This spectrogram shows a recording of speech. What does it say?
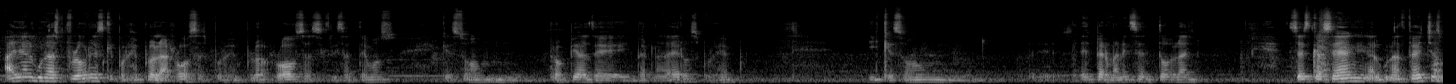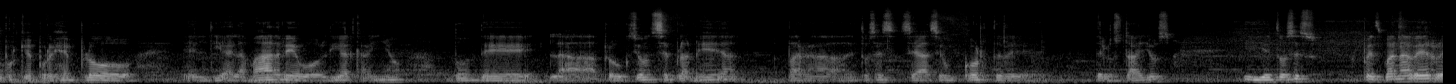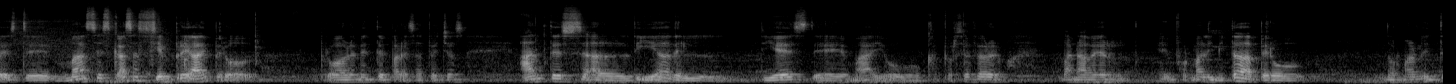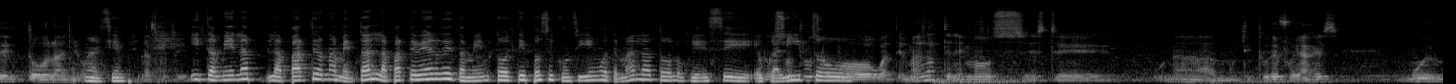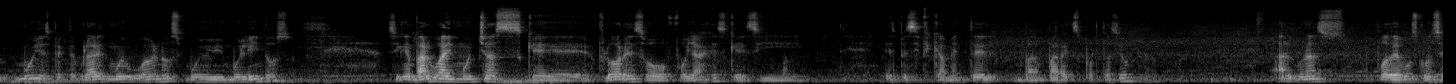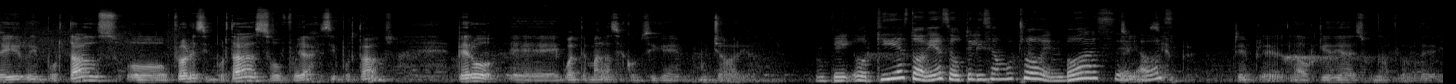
Hay algunas flores que, por ejemplo, las rosas, por ejemplo, rosas, crisantemos, que son propias de invernaderos, por ejemplo, y que son, permanecen todo el año. Se escasean en algunas fechas porque, por ejemplo, el Día de la Madre o el Día del Cariño, donde la producción se planea para, entonces se hace un corte de, de los tallos. Y entonces pues van a haber este, más escasas, siempre hay, pero probablemente para esas fechas, antes al día del 10 de mayo o 14 de febrero, van a haber en forma limitada, pero normalmente todo el año siempre. Y también la, la, parte ornamental, la parte verde, también todo el tiempo se consigue en Guatemala, todo lo que es eh, eucalipto. Nosotros como Guatemala tenemos este, una multitud de follajes muy, muy espectaculares, muy buenos, muy, muy lindos. Sin embargo, hay muchas que, flores o follajes que sí específicamente van para exportación. Algunas podemos conseguir importados o flores importadas o follajes importados, pero eh, en Guatemala se consigue mucha variedad. Okay. ¿Orquídeas todavía se utiliza mucho en bodas, eh, sí, siempre, siempre. La orquídea es una flor de,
